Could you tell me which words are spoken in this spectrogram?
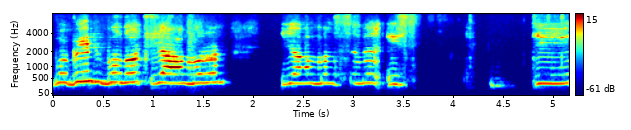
bu bir bulut yağmurun yağmasını istediği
